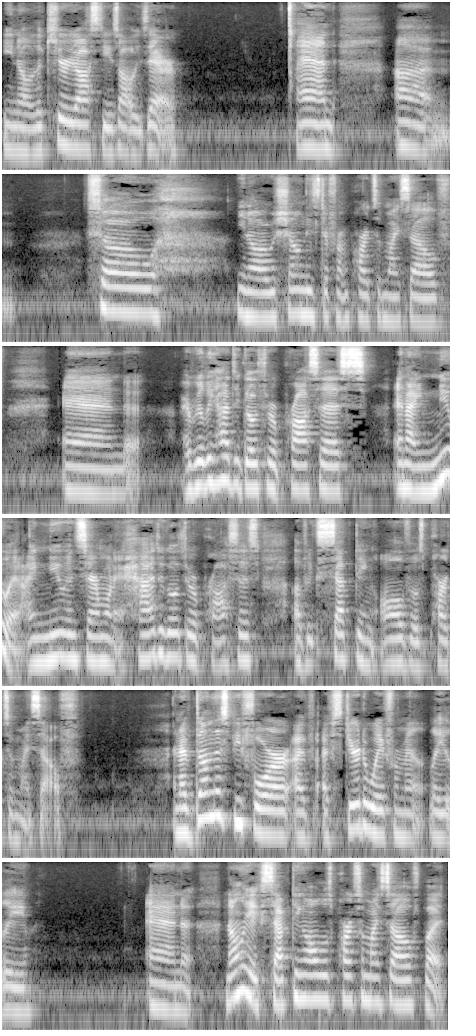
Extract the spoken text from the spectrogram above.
You know, the curiosity is always there. And um so you know, I was shown these different parts of myself and I really had to go through a process and I knew it. I knew in ceremony I had to go through a process of accepting all of those parts of myself. And I've done this before. I've I've steered away from it lately. and not only accepting all those parts of myself, but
